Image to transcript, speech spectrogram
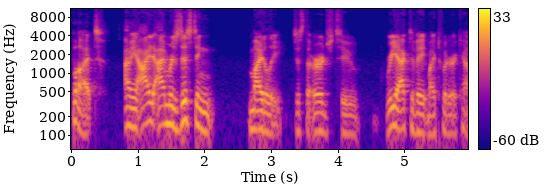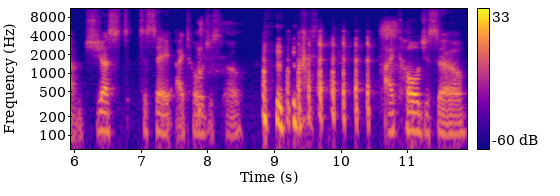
But I mean, I, I'm resisting mightily just the urge to reactivate my Twitter account just to say I told you so. I told you so.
